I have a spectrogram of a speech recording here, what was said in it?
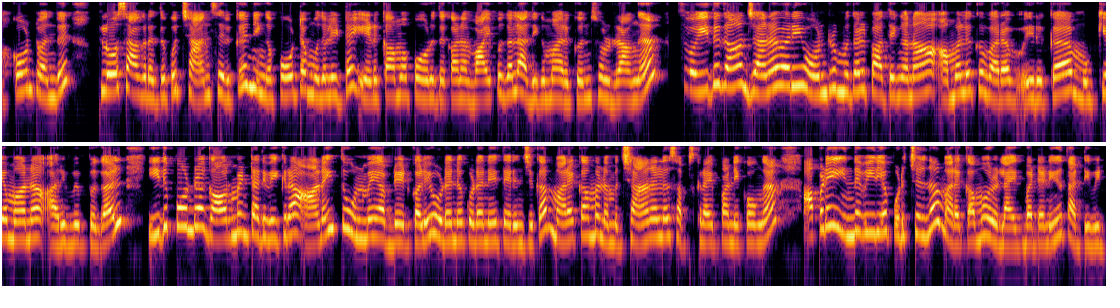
அக்கௌண்ட் வந்து க்ளோஸ் ஆகிறதுக்கும் சான்ஸ் இருக்குது நீங்கள் போட்ட முதலீட்டை எடுக்காமல் போகிறதுக்கான வாய்ப்புகள் அதிகமாக இருக்குன்னு சொல்கிறாங்க ஸோ இதுதான் ஜனவரி ஒன்று முதல் பார்த்தீங்கன்னா அமலுக்கு வர இருக்க முக்கியமான அறிவிப்புகள். இது போன்ற கவர்மெண்ட் அறிவிக்கிற அனைத்து உண்மை அப்டேட்களையும் உடனுக்குடனே தெரிஞ்சுக்க மறக்காமல் நம்ம சேனலை சப்ஸ்கிரைப் பண்ணிக்கோங்க. அப்படியே இந்த வீடியோ பிடிச்சிருந்தா மறக்காமல் ஒரு லைக் பட்டனையும் தட்டி விட்டு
